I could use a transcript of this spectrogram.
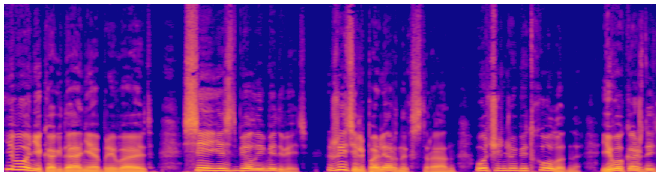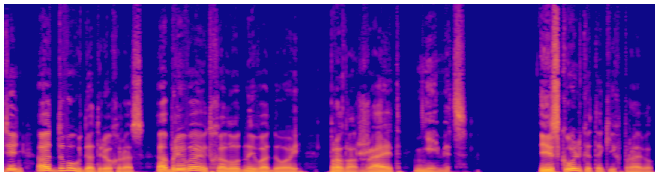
Его никогда не обливают. Сей есть белый медведь, житель полярных стран, очень любит холодно. Его каждый день от двух до трех раз обливают холодной водой, продолжает немец. И сколько таких правил?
